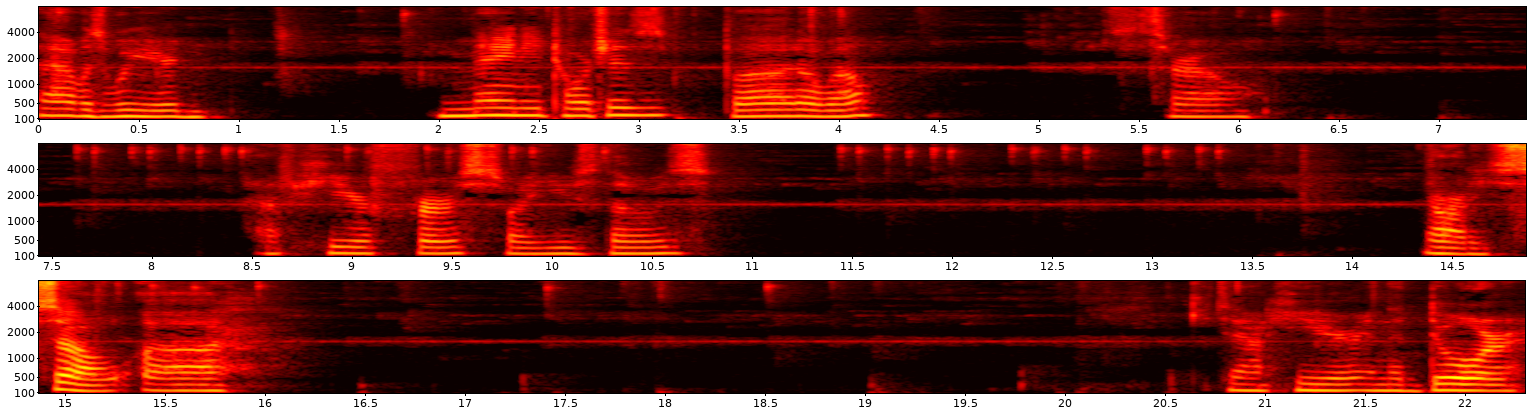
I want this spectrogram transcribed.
That was weird. May need torches, but oh well. Let's throw have here first, so I use those. Alrighty, so, uh, get down here in the door.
